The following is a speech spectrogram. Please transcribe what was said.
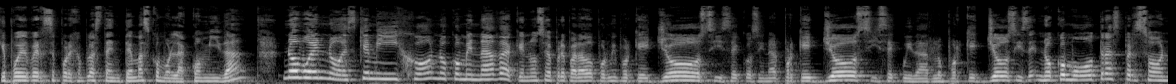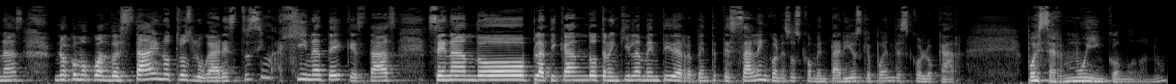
que puede verse, por ejemplo, hasta en temas como la comida. No, bueno, es que mi hijo no come nada que no sea preparado por mí porque yo sí sé cocinar, porque yo sí sé cuidarlo, porque yo sí sé, no como otras personas, no como cuando está en otros lugares. Entonces imagínate que estás cenando, platicando tranquilamente y de repente te salen con esos comentarios que pueden descolocar puede ser muy incómodo, ¿no?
